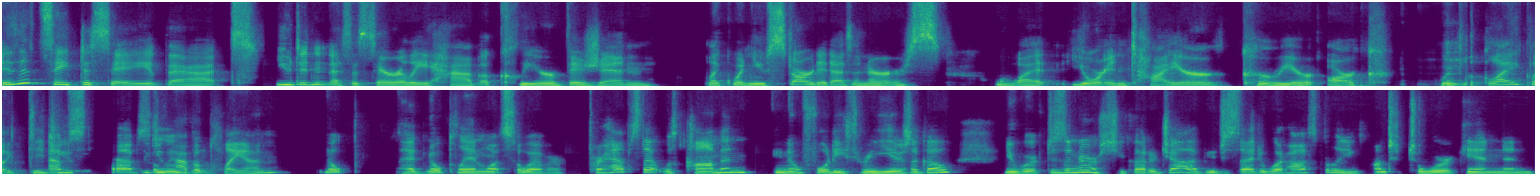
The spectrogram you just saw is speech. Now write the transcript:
Is it safe to say that you didn't necessarily have a clear vision like when you started as a nurse, what your entire career arc would look like? Like, did you, did you have a plan? Nope. Had no plan whatsoever. Perhaps that was common, you know, 43 years ago. You worked as a nurse, you got a job, you decided what hospital you wanted to work in. And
